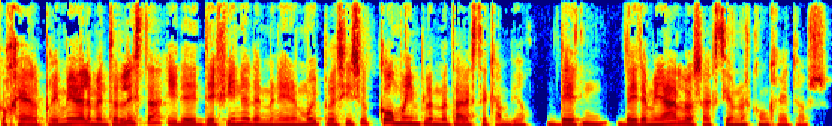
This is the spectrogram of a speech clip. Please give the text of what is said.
coger el primer elemento de lista y de, define de manera muy precisa cómo implementar este cambio, de, determinar las acciones concretas.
